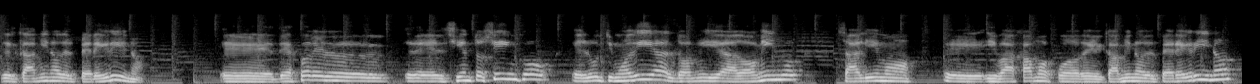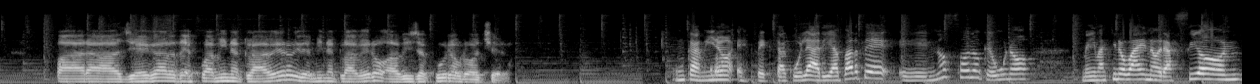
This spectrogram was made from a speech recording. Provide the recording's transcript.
del Camino del Peregrino. Eh, después del, 105, el último día, el día domingo, salimos eh, y bajamos por el Camino del Peregrino para llegar después a Mina Clavero y de Mina Clavero a Villa Cura Brochero. Un camino espectacular y aparte eh, no solo que uno, me imagino, va en oración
